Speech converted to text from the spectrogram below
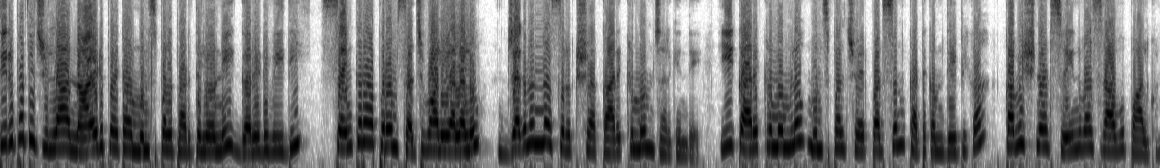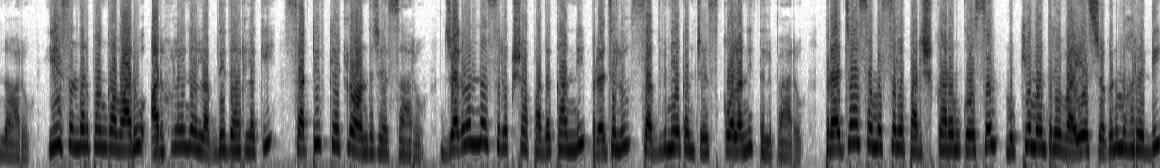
తిరుపతి జిల్లా నాయుడుపేట మున్సిపల్ పరిధిలోని గరిడి వీధి శంకరాపురం సచివాలయాలలో జగనన్న సురక్ష కార్యక్రమం జరిగింది. ఈ కార్యక్రమంలో municipal chairperson Katakam Deepika commissioner Srinivasarao పాల్గొన్నారు. ఈ సందర్భంగా వారు అర్హులైన లబ్ధిదారులకి సర్టిఫికెట్లు అందజేశారు. జగనన్న సురక్ష పథకాన్ని ప్రజలు సద్వినియోగం చేసుకోవాలని తెలిపారు. ప్రజా సమస్యల పరిష్కారం కోసం ముఖ్యమంత్రి వైఎస్ జగన్మోహన్రెడ్డి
